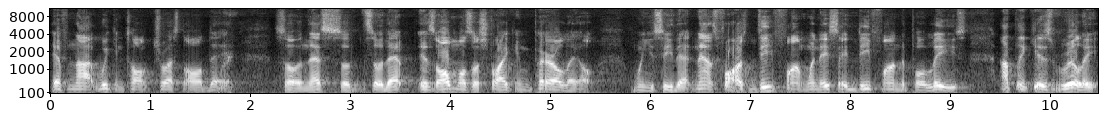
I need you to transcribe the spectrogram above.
If not, we can talk trust all day. So and that's so, so that is almost a striking parallel when you see that. Now, as far as defund, when they say defund the police, I think it's really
